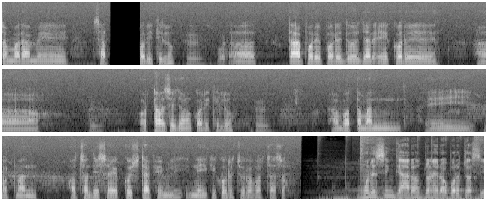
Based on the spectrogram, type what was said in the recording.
ସମୟରେ ଆମେ କରିଥିଲୁ। ତାପରେ ପରେ ଦୁଇ ହଜାର ଏକରେ ଅଠାଅଶୀ ଜଣ କରିଥିଲୁ। ଆଉ ବର୍ତ୍ତମାନ ଏଇ ବର୍ତ୍ତମାନ ଅଛନ୍ତି ଶହେ ଏକୋଇଶଟା ଫ୍ୟାମିଲି ନେଇକି କରୁଛୁ ରବର ଚାଷ। ମୁନିସିଂ ଗାଁର ଜଣେ ରବର ଚାଷୀ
